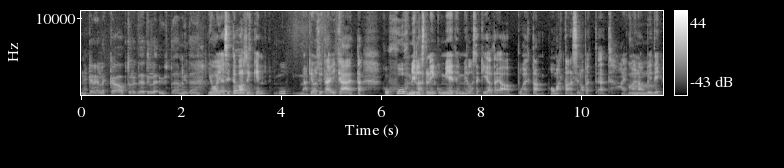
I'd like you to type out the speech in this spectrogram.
niin. kenellekään auktoriteetille yhtään mitään. Joo, ja sitten varsinkin, uh, mäkin olen sitä ikää, että huh huh, millaista niin kuin mietin, millaista kieltä ja puhetta omat tanssinopettajat aikoinaan mm. piti.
